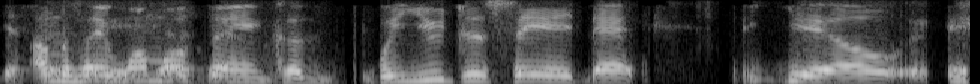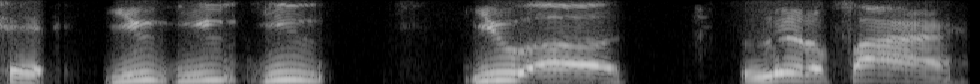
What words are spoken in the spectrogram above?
Yes, I'm gonna say one more thing because when you just said that, you know, you you you you uh lit a fire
